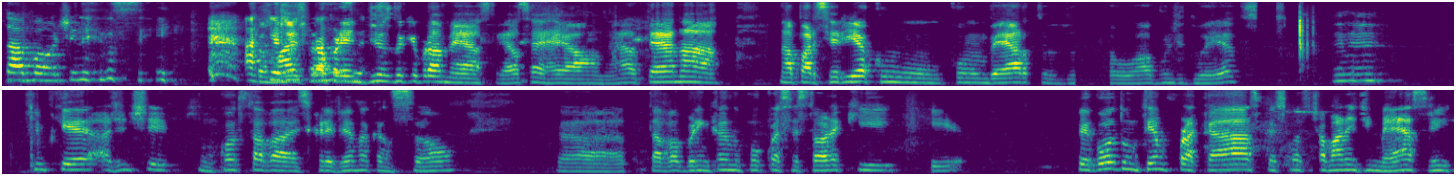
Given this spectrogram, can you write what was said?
Tá bom, te ligo sim. Aqui mais para aprendiz do que para mestre, essa é real, né? Até na, na parceria com, com o Humberto, do, do álbum de duetos. Uhum. Enfim, porque a gente, enquanto estava escrevendo a canção, estava uh, brincando um pouco com essa história que, que pegou de um tempo para cá as pessoas chamarem de mestre,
